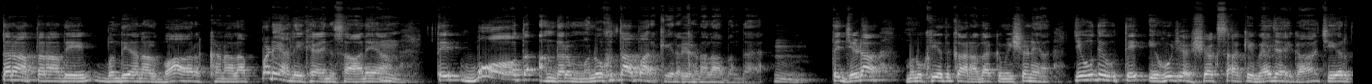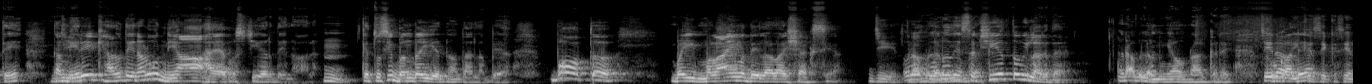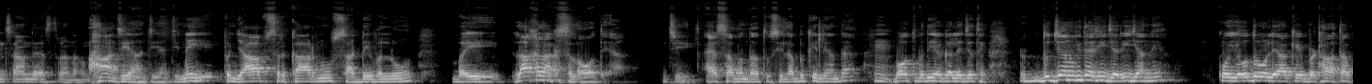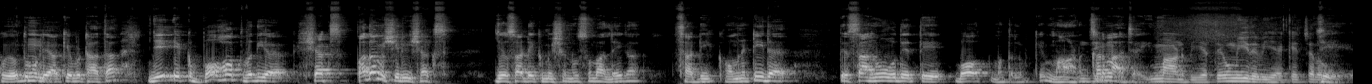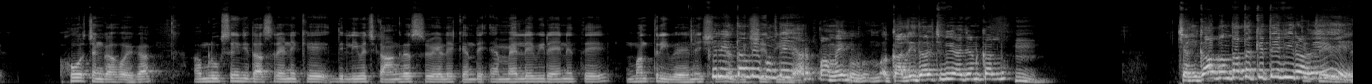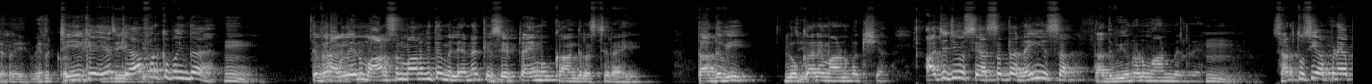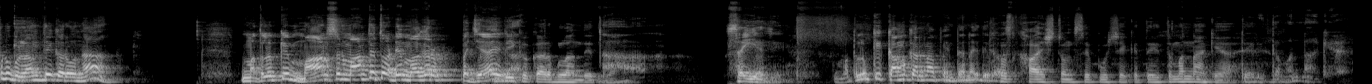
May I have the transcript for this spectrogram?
ਤਰ੍ਹਾਂ ਤਰ੍ਹਾਂ ਦੇ ਬੰਦਿਆਂ ਨਾਲ ਵਾਹ ਰੱਖਣ ਵਾਲਾ ਪੜ੍ਹਿਆ ਲਿਖਿਆ ਇਨਸਾਨ ਆ ਤੇ ਬਹੁਤ ਅੰਦਰ ਮਨੁੱਖਤਾ ਭਰ ਕੇ ਰੱਖਣ ਵਾਲਾ ਬੰਦਾ ਹੈ। ਤੇ ਜਿਹੜਾ ਮਨੁੱਖੀ ਅਧਿਕਾਰਾਂ ਦਾ ਕਮਿਸ਼ਨ ਆ ਜੇ ਉਹਦੇ ਉੱਤੇ ਇਹੋ ਜਿਹਾ ਸ਼ਖਸ ਆ ਕੇ ਬਹਿ ਜਾਏਗਾ ਚੇਅਰ ਤੇ ਤਾਂ ਮੇਰੇ ਖਿਆਲ ਦੇ ਨਾਲ ਉਹ ਨਿਆਂ ਹੈ ਉਸ ਚੇਅਰ ਦੇ ਨਾਲ ਕਿ ਤੁਸੀਂ ਬੰਦਾ ਹੀ ਇਦਾਂ ਦਾ ਲੱਭਿਆ। ਬਹੁਤ ਬਈ ਮੁਲਾਇਮ ਦਿਲ ਵਾਲਾ ਸ਼ਖਸ ਆ। ਜੀ ਉਹਨਾਂ ਦੀ ਸ਼ਖਸੀਅਤ ਤੋਂ ਵੀ ਲੱਗਦਾ ਹੈ। ਰੱਬ ਲੰਮੀਆਂ ਉਮਰਾਂ ਕਰੇ। ਚਿਹਰਾ ਵੀ ਕਿਸੇ ਕਿਸੇ ਇਨਸਾਨ ਦਾ ਇਸ ਤਰ੍ਹਾਂ ਦਾ ਹੁੰਦਾ। ਹਾਂਜੀ ਹਾਂਜੀ ਹਾਂਜੀ। ਨਹੀਂ ਪੰਜਾਬ ਸਰਕਾਰ ਨੂੰ ਸਾਡੇ ਵੱਲੋਂ ਬਈ ਲੱਖ ਲੱਖ ਸਲਾਹਤ ਆ। ਜੀ। ਐਸਾ ਬੰਦਾ ਤੁਸੀਂ ਲੱਭ ਕੇ ਲਿਆਂਦਾ। ਬਹੁਤ ਵਧੀਆ ਗੱਲ ਹੈ ਜਿੱਥੇ ਦੂਜਿਆਂ ਨੂੰ ਵੀ ਤਾਂ ਅਸੀਂ ਜਰੀ ਜਾਂਦੇ ਆ ਕੋਈ ਉਧਰੋਂ ਲਿਆ ਕੇ ਬਿਠਾਤਾ ਕੋਈ ਉਧਰੋਂ ਲਿਆ ਕੇ ਬਿਠਾਤਾ। ਜੇ ਇੱਕ ਬਹੁਤ ਵਧੀਆ ਸ਼ਖਸ ਪਦਮ ਸ਼੍ਰੀ ਸ਼ਖਸ ਜੋ ਸਾਡੇ ਕਮਿਸ਼ਨ ਨੂੰ ਸੰਭਾਲੇਗਾ ਸਾਡੀ ਕਮਿਊਨਿਟੀ ਦਾ ਤੇ ਸਾਨੂੰ ਉਹਦੇ ਤੇ ਬਹੁਤ ਮਤਲਬ ਕਿ ਮਾਣ ਕਰਨਾ ਚਾਹੀਦਾ। ਮਾਣ ਵੀ ਹੈ ਤੇ ਉਮੀਦ ਵੀ ਹੈ ਕਿ ਚਲੋ ਹੋਰ ਚੰਗਾ ਹੋਏਗਾ। ਅਮਲੂਕ ਸਿੰਘ ਜੀ ਦੱਸ ਰਹੇ ਨੇ ਕਿ ਦਿੱਲੀ ਵਿੱਚ ਕਾਂਗਰਸ ਵੇਲੇ ਕਹਿੰਦੇ ਐਮਐਲਏ ਵੀ ਰਹੇ ਨੇ ਤੇ ਮੰਤਰੀ ਵੀ ਰਹੇ ਨੇ ਫਿਰ ਇਦਾਂ ਦੇ ਬੰਦੇ ਯਾਰ ਭਾਵੇਂ ਅਕਾਲੀ ਦਲ ਚ ਵੀ ਆ ਜਾਣ ਕੱਲ ਹੂੰ। ਚੰਗਾ ਬੰਦਾ ਤਾਂ ਕਿਤੇ ਵੀ ਰਹੇ। ਠੀਕ ਹੈ ਯਾਰ ਕੀ ਫ਼ਰਕ ਪੈਂਦਾ ਹੈ? ਹੂੰ। ਤੇ ਫਿਰ ਅਗਲੇ ਨੂੰ ਮਾਨ ਸਨਮਾਨ ਵੀ ਤੇ ਮਿਲਿਆ ਨਾ ਕਿਸੇ ਟਾਈਮ ਉਹ ਕਾਂਗਰਸ 'ਚ ਰਹੇ। ਤਦ ਵੀ ਲੋਕਾਂ ਨੇ ਮਾਣ ਬਖਸ਼ਿਆ। ਅੱਜ ਜੇ ਉਹ ਸਿਆਸਤ ਦਾ ਨਹੀਂ ਹਿੱਸਾ ਤਦ ਵੀ ਉਹਨਾਂ ਨੂੰ ਮਾਣ ਮਿਲ ਰਿਹਾ। ਹੂੰ। ਸਰ ਤੁਸੀਂ ਆਪਣੇ ਆਪ ਨੂੰ ਬੁਲੰਦ ਤੇ ਕਰੋ ਨਾ। ਮਤਲਬ ਕਿ ਮਾਨ ਸਨਮਾਨ ਤੇ ਤੁਹਾਡੇ ਮਗਰ ਭੱਜਿਆ ਦੀ ਹੈਗਾ ਕੋ ਕਰ ਬੁਲਾਉਂਦੇ ਤੇ ਸਹੀ ਹੈ ਜੀ ਮਤਲਬ ਕਿ ਕੰਮ ਕਰਨਾ ਪੈਂਦਾ ਨਾ ਇਹਦੇ ਵਾਸਤੇ खुद ख्वाहिश तुमसे पूछे कि तेरी तमन्ना क्या है ਤੇਰੀ ਤਮੰਨਾ ਕੀ ਹੈ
